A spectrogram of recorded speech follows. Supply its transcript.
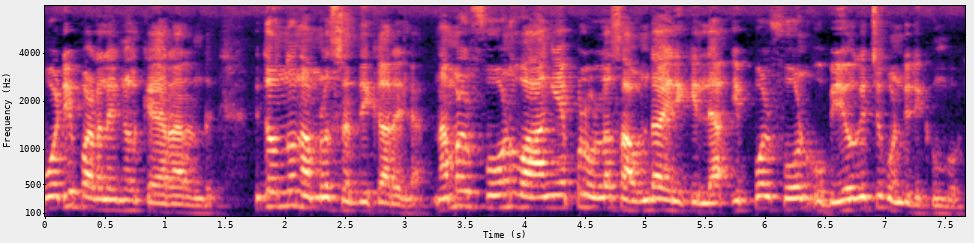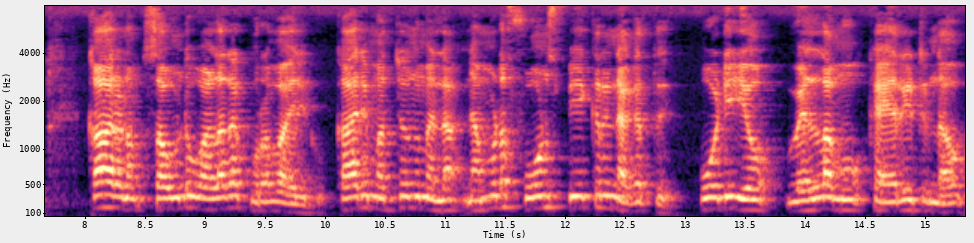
പൊടി പടലങ്ങൾ കയറാറുണ്ട്. ഇതൊന്നും നമ്മൾ ശ്രദ്ധിക്കാറില്ല. നമ്മൾ ഫോൺ വാങ്ങിയപ്പോൾ ഉള്ള സൗണ്ട് ആയിരിക്കില്ല ഇപ്പോൾ ഫോൺ ഉപയോഗിച്ചു കൊണ്ടിരിക്കുമ്പോൾ. കാരണം സൗണ്ട് വളരെ കുറവായിരിക്കും. കാര്യം മറ്റൊന്നുമല്ല നമ്മുടെ ഫോൺ സ്പീക്കറിനകത്ത് പൊടിയോ വെള്ളമോ കയറിയിട്ടുണ്ടാവും.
